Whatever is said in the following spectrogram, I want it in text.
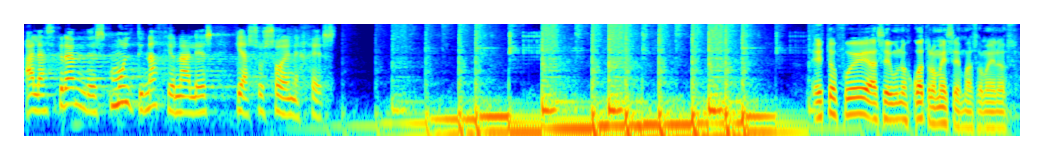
a las grandes multinacionales y a sus ONGs. Esto fue hace unos cuatro meses más o menos.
